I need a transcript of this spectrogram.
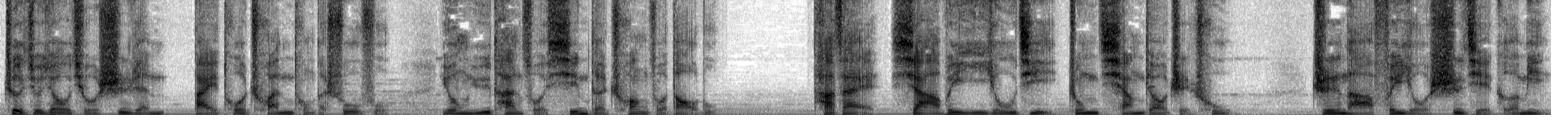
这就要求诗人摆脱传统的束缚，勇于探索新的创作道路。他在《夏威夷游记》中强调指出：“指那非有世界革命，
